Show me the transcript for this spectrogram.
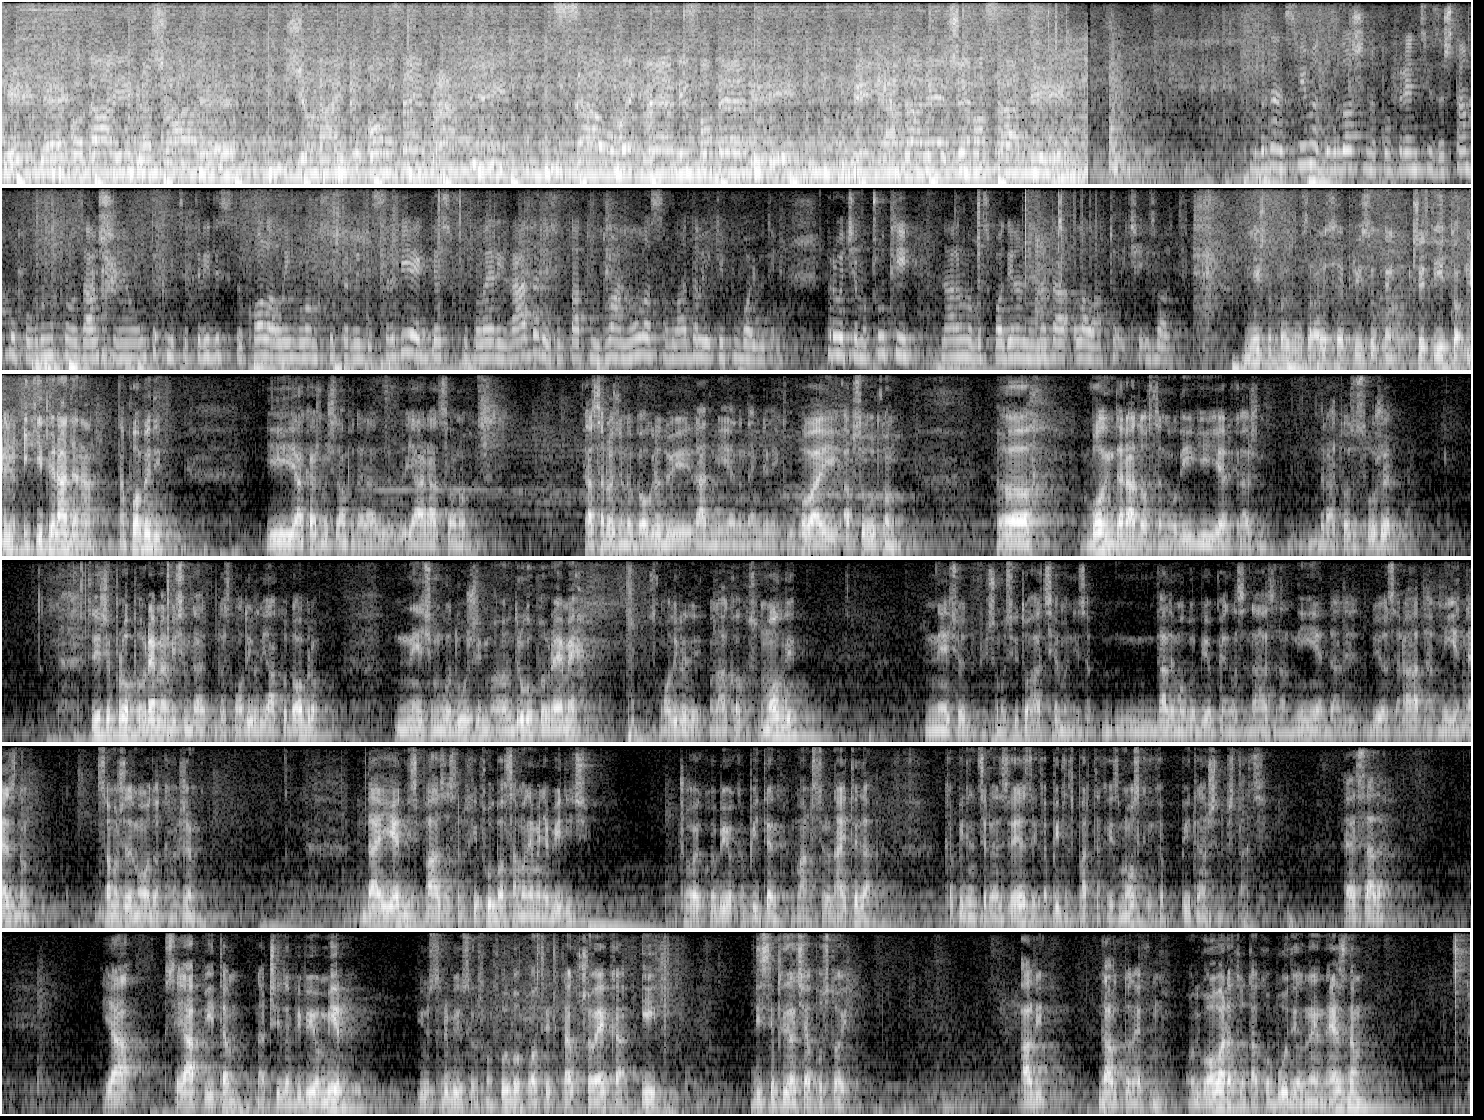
Idemo da igra šale United Force prati Za uvek verni smo tebi Nikada nećemo stati Dobar dan svima, dobrodošli na konferenciju za štampu povodom upravo završene utakmice 30. kola Linglong Super Ligi Srbije, gde su futboleri Rada rezultatom 2-0 savladali ekipu Vojvodine. Prvo ćemo čuti, naravno, gospodina Nenada Lalatovića. Izvolite. Ništa, prvo zdravlje sve prisutne, čestito ekipi rada na, na pobedi. I ja kažem još jedan put da rad, ja rad stvarno, ja sam rođen u Beogradu i rad mi je jedan nemljenih klubova i apsolutno uh, volim da rad ostane u ligi jer, kažem, da rad to zaslužuje. Što tiče prvo po vremena, mislim da, da smo odigrali jako dobro. Nećemo ga dužim. Drugo po vreme smo odigrali onako kako smo mogli. Neću da pričamo o situacijama, ni za, da li je moglo bio penal za nas, da li nije, da li je bio za rad, da nije, ne znam. Samo želim ovo da kažem da je jedni spas za srpski futbol samo Nemanja Vidić, čovek koji je bio kapiten Manchester Uniteda, kapiten Crvene zvezde, kapiten Spartaka iz Moskve i kapiten naše reprezentacije. E sada, ja se ja pitam, znači da bi bio mir i u Srbiji, u srpskom futbolu, postavite tako čoveka i disciplina će da postoji. Ali, da li to nekom odgovara, to tako bude ili ne, ne znam.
